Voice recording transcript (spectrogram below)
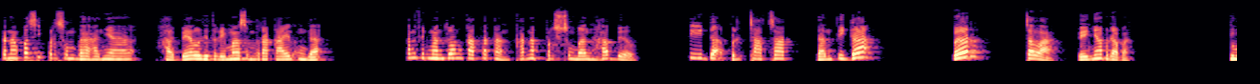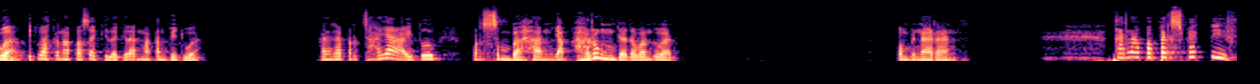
kenapa sih persembahannya Habel diterima sementara Kain enggak? Kan firman Tuhan katakan, karena persembahan Habel tidak bercacat dan tidak bercela. B-nya berapa? Dua. Itulah kenapa saya gila-gilaan makan B2. Karena saya percaya itu persembahan yang harum di hadapan Tuhan. Pembenaran. Karena apa? Perspektif.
